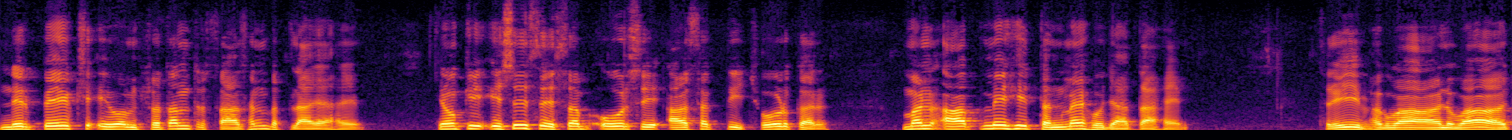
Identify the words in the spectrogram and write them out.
निरपेक्ष एवं स्वतंत्र साधन बतलाया है, क्योंकि इसी से सब ओर से आसक्ति छोड़कर मन आप में ही तन्मय हो जाता है। श्री भगवान वाच।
